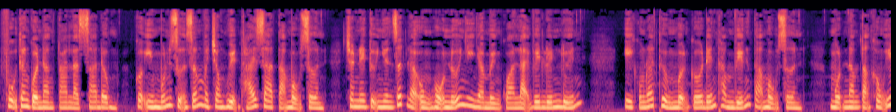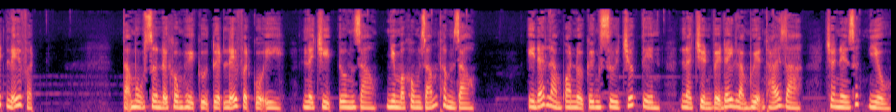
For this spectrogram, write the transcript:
Phụ thân của nàng ta là sa đông, có ý muốn dựa dẫm vào trong huyện thái gia tạ mậu sơn, cho nên tự nhiên rất là ủng hộ nữ nhi nhà mình qua lại với luyến luyến. Y cũng đã thường mượn cớ đến thăm viếng tạ mậu sơn, một năm tặng không ít lễ vật. Tạ mậu sơn lại không hề cự tuyệt lễ vật của y, lại chỉ tương giao nhưng mà không dám thầm giao y đã làm quan nội kinh sư trước tiên là chuyển về đây làm huyện thái già, cho nên rất nhiều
